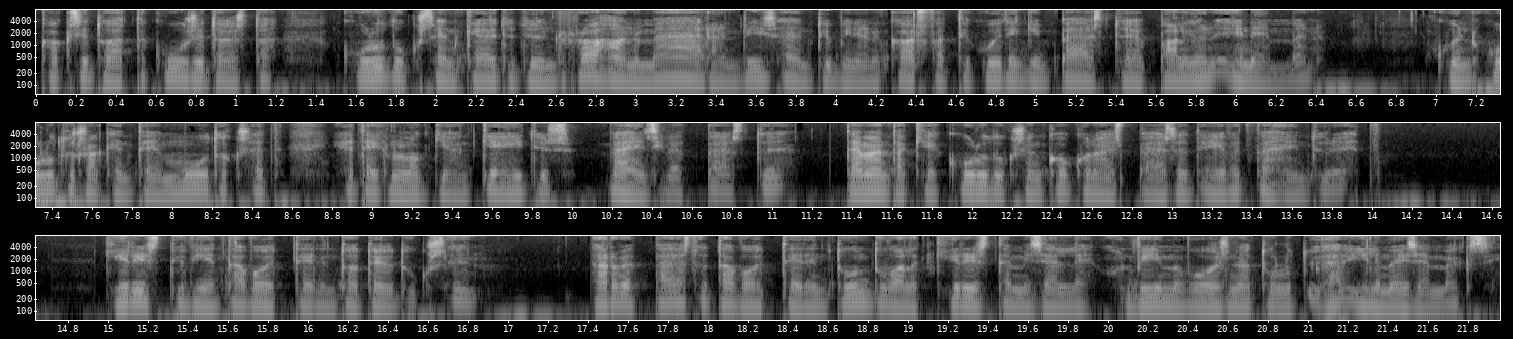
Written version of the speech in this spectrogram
2016 kulutuksen käytetyn rahan määrän lisääntyminen kasvatti kuitenkin päästöjä paljon enemmän kuin kulutusrakenteen muutokset ja teknologian kehitys vähensivät päästöjä. Tämän takia kulutuksen kokonaispäästöt eivät vähentyneet. Kiristyvien tavoitteiden toteutukseen. Tarve päästötavoitteiden tuntuvalle kiristämiselle on viime vuosina tullut yhä ilmeisemmäksi.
